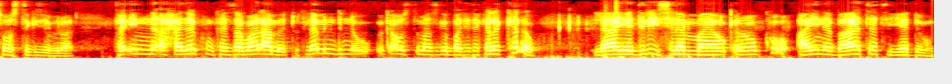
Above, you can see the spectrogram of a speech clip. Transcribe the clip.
ሶስት ጊዜ ብሏል። ፈኢነ አሐደኩም ከዛ በኋላ አመጡት። ለምንድን ነው እቃ ውስጥ ማስገባት የተከለከለው لا የድሪ ስለማያውቅ ነው እኮ አይነ ባተት የድሁ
